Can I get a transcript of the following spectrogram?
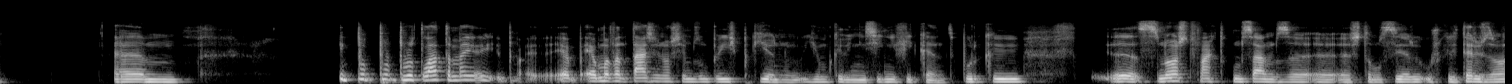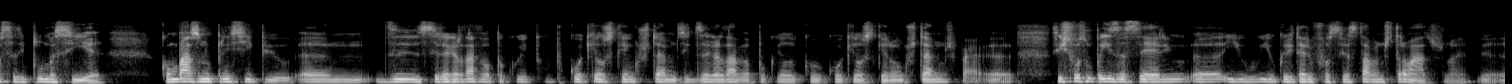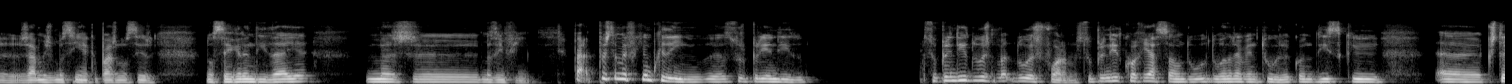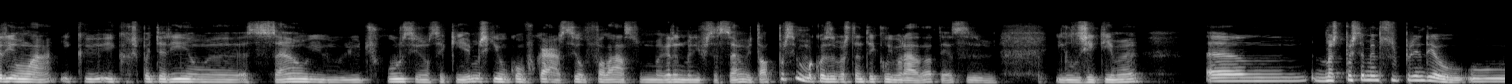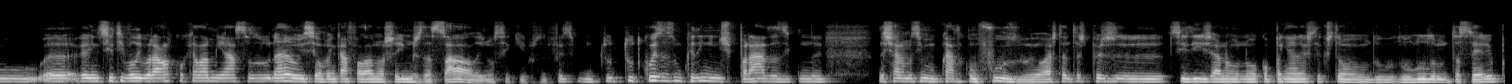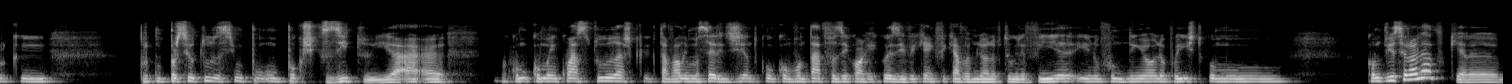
Um, e por, por, por, outro lado também é, é uma vantagem nós sermos um país pequeno e um bocadinho insignificante, porque se nós de facto começarmos a, a, estabelecer os critérios da nossa diplomacia com base no princípio um, de ser agradável para, com, com, aqueles de quem gostamos e desagradável para, com, com aqueles de quem não gostamos, pá, uh, se isto fosse um país a sério uh, e, o, e, o, critério fosse esse, estávamos tramados, não é? Uh, já mesmo assim é capaz de não ser, não ser grande ideia, mas, mas enfim. Pá, depois também fiquei um bocadinho surpreendido surpreendido de duas, duas formas. Surpreendido com a reação do, do André Ventura quando disse que, uh, que estariam lá e que, e que respeitariam a, a sessão e o, e o, discurso e não sei o quê, mas que iam convocar se ele falasse uma grande manifestação e tal. Parecia uma coisa bastante equilibrada, até se e legítima. Um, mas depois também me surpreendeu o, a, a, iniciativa liberal com aquela ameaça do não, e se ele vem cá falar, nós saímos da sala e não sei o quê. Portanto, foi tudo, tudo coisas um bocadinho inesperadas e que deixaram-me assim um bocado confuso. Eu às tantas depois uh, decidi já não, não, acompanhar esta questão do, do, Lula muito a sério porque, porque me pareceu tudo assim um, um pouco esquisito e há, há, como, como, em quase tudo, acho que estava ali uma série de gente com, com vontade de fazer qualquer coisa e ver quem é ficava melhor na fotografia e no fundo ninguém olhou para isto como como devia ser olhado, que era,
